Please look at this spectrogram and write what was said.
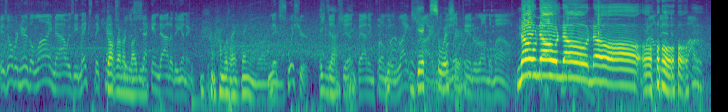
is over near the line now as he makes the catch Don't run for the Muggy. second out of the inning. I was like thinking about. Nick Swisher steps Exactly. in, batting from the right Gick side with Swisher. the left-hander on the mound. No, no, no, no. Oh.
